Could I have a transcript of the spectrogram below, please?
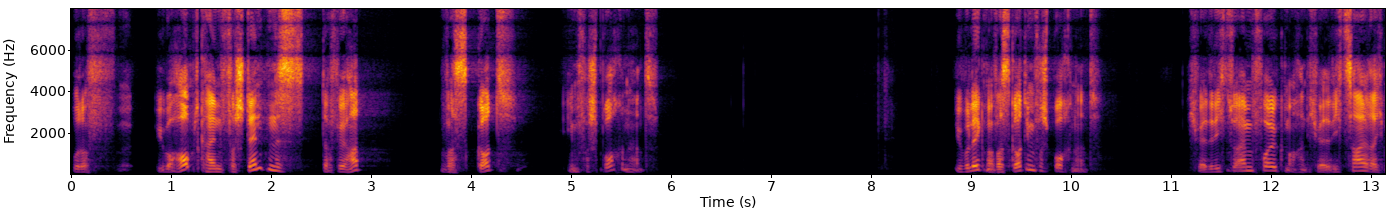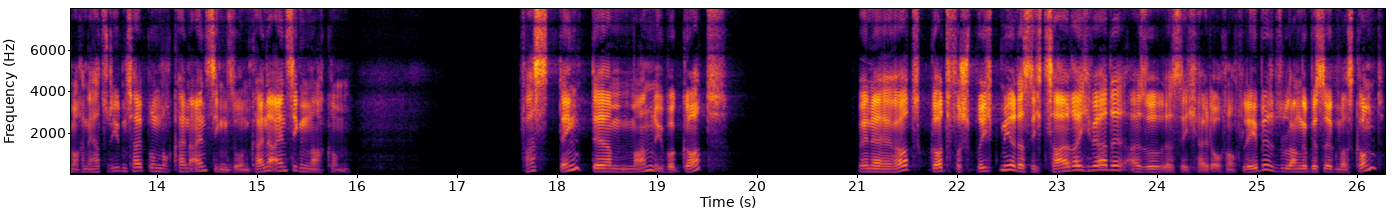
oder überhaupt kein Verständnis dafür hat, was Gott ihm versprochen hat. Überleg mal, was Gott ihm versprochen hat. Ich werde dich zu einem Volk machen, ich werde dich zahlreich machen. Er hat zu diesem Zeitpunkt noch keinen einzigen Sohn, keine einzigen Nachkommen. Was denkt der Mann über Gott, wenn er hört, Gott verspricht mir, dass ich zahlreich werde, also dass ich halt auch noch lebe, solange bis irgendwas kommt?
